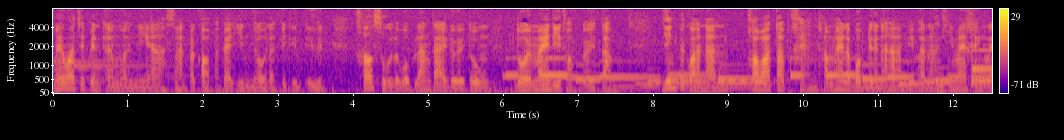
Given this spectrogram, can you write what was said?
ไม่ว่าจะเป็นแอมโมเนีย สารประกอบประเภทอินโดและพิษอื่น ๆ เข้าสู่ระบบร่างกายโดยตรง โดยไม่ดีท็อกโดยตับ ยิ่งไปกว่านั้น ภาวะตับแข็งทำให้ระบบเดินอาหารมีผนังที่ไม่แข็งแร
